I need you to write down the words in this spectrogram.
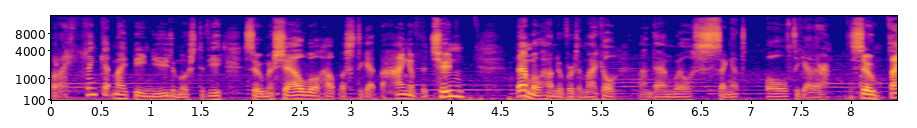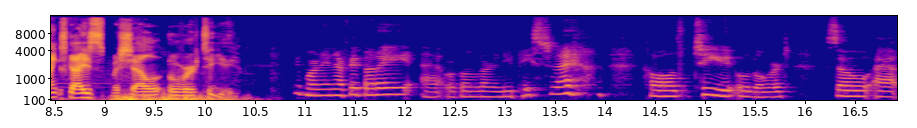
but I think it might be new to most of you. So, Michelle will help us to get the hang of the tune. Then we'll hand over to Michael, and then we'll sing it all together. So, thanks, guys. Michelle, over to you. Morning, everybody. Uh, we're going to learn a new piece today called To You, O Lord. So uh,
